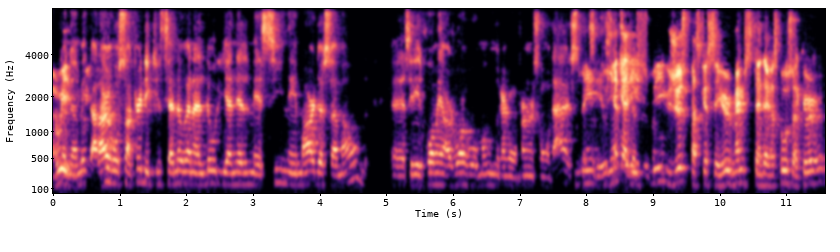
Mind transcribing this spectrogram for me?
ah oui. nommé tout à l'heure au soccer des Cristiano Ronaldo, Lionel Messi, Neymar de ce monde. Euh, c'est les trois meilleurs joueurs au monde quand on fait un sondage. Rien qu'à les suivre juste parce que c'est eux, même si tu t'intéresses pas au soccer,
